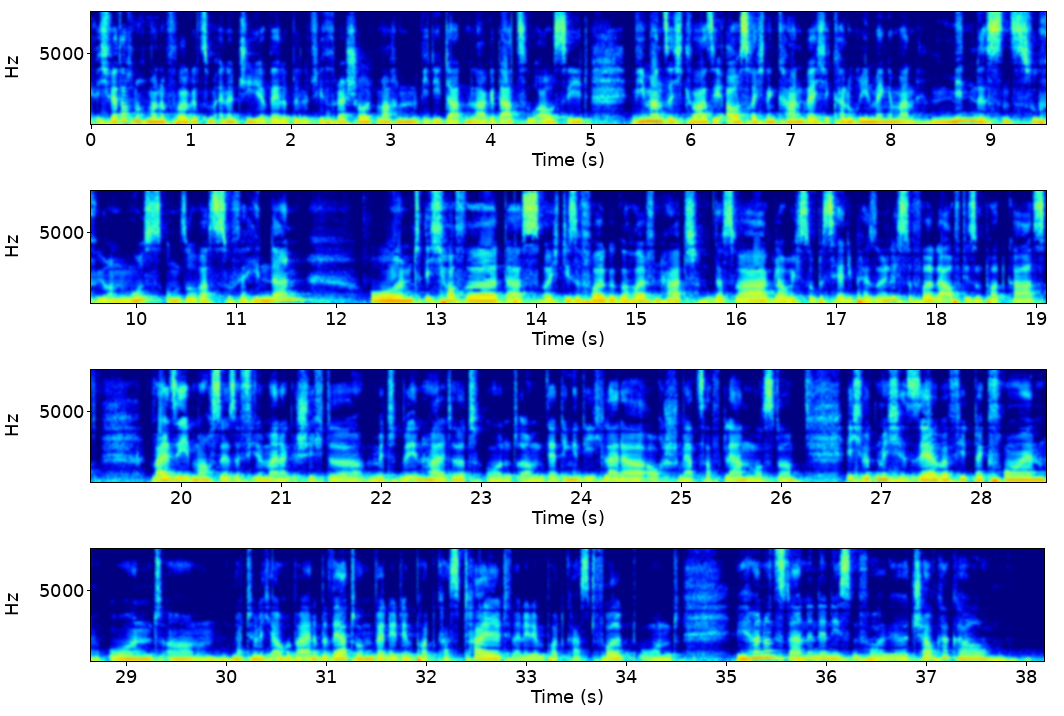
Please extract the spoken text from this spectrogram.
Ich werde auch noch mal eine Folge zum Energy Availability Threshold machen, wie die Datenlage dazu aussieht, wie man sich quasi ausrechnen kann, welche Kalorienmenge man mindestens zuführen muss, um sowas zu verhindern. Und ich hoffe, dass euch diese Folge geholfen hat. Das war, glaube ich, so bisher die persönlichste Folge auf diesem Podcast weil sie eben auch sehr, sehr viel meiner Geschichte mit beinhaltet und ähm, der Dinge, die ich leider auch schmerzhaft lernen musste. Ich würde mich sehr über Feedback freuen und ähm, natürlich auch über eine Bewertung, wenn ihr den Podcast teilt, wenn ihr dem Podcast folgt und wir hören uns dann in der nächsten Folge. Ciao, Kakao.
